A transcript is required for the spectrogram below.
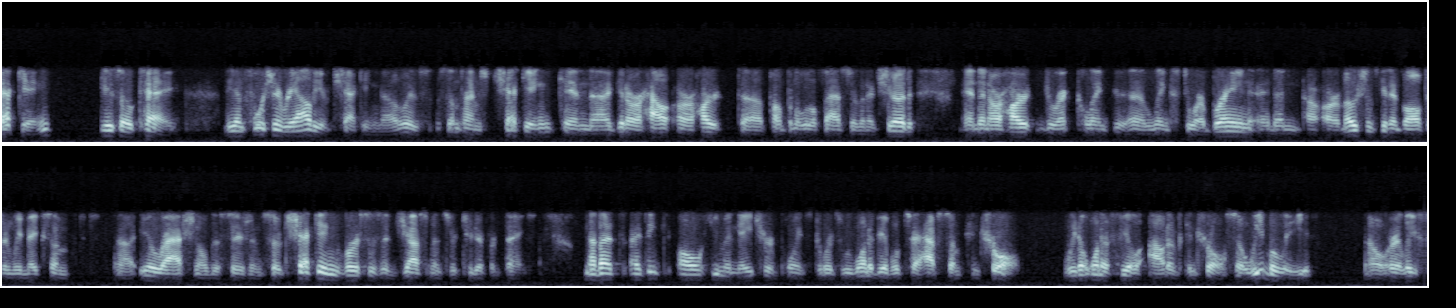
checking is okay. The unfortunate reality of checking, though, is sometimes checking can uh, get our how, our heart uh, pumping a little faster than it should, and then our heart direct link, uh, links to our brain, and then our, our emotions get involved, and we make some uh, irrational decisions. So checking versus adjustments are two different things. Now that I think all human nature points towards we want to be able to have some control. We don't want to feel out of control. So we believe, or at least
